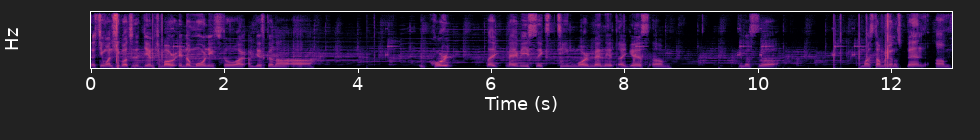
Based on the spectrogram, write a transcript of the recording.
that she wants to go to the gym tomorrow in the morning. So I, am just gonna uh record like maybe 16 more minutes, I guess. Um, that's uh how much time we're gonna spend. Um,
